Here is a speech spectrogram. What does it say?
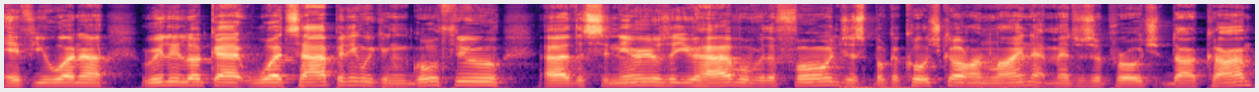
if you want to really look at what's happening, we can go through uh, the scenarios that you have over the phone. Just book a coach call online at mentorsapproach.com.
